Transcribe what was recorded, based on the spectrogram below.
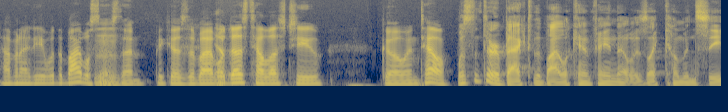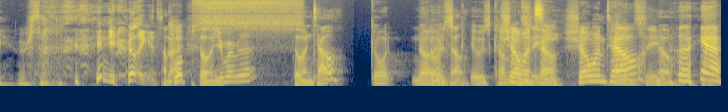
have an idea what the Bible says then, because the Bible Yep. does tell us to go and tell. Wasn't there a Back to the Bible campaign that was like "Come and see" or something? and you're like, "It's Um, not." whoops. Go Do and- you remember that? Go and tell? Go no, Show it and was, tell. it was "Come Show and, and see." tell. Show and Come tell. and see. No. yeah.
